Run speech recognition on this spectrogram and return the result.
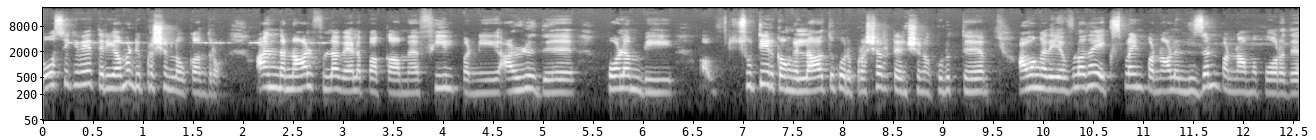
யோசிக்கவே தெரியாமல் டிப்ரெஷனில் உட்காந்துரும் அந்த நாள் ஃபுல்லாக வேலை பார்க்காம ஃபீல் பண்ணி அழுது புலம்பி சுற்றி இருக்கவங்க எல்லாத்துக்கும் ஒரு ப்ரெஷர் டென்ஷனை கொடுத்து அவங்க அதை எவ்வளோ தான் எக்ஸ்பிளைன் பண்ணாலும் லிசன் பண்ணாமல் போகிறது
